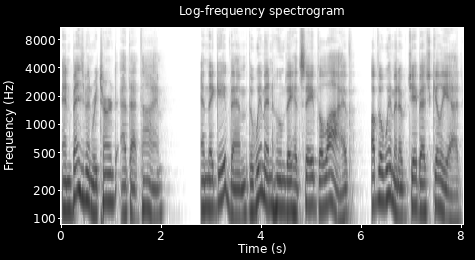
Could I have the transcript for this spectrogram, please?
And Benjamin returned at that time, and they gave them the women whom they had saved alive of the women of Jabesh Gilead,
